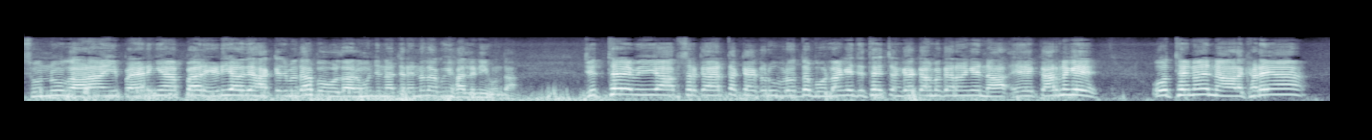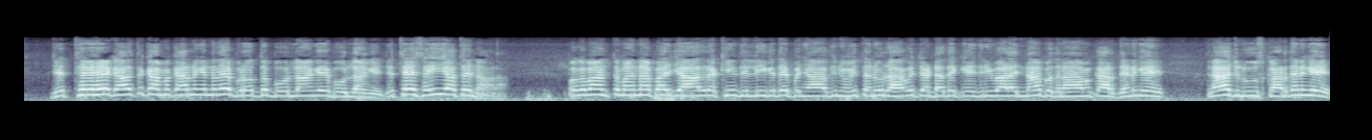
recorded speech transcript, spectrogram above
ਸੋਨੂੰ ਗਾਲਾਂ ਹੀ ਪੈਣਗੀਆਂ, ਆਪਾਂ ਰੇੜੀ ਵਾਲੇ ਦੇ ਹੱਕ 'ਚ ਮੈਂ ਤਾਂ ਬੋਲਦਾ ਰਹੂੰ, ਜਿੰਨਾ ਚਿਰ ਇਹਨਾਂ ਦਾ ਕੋਈ ਹੱਲ ਨਹੀਂ ਹੁੰਦਾ। ਜਿੱਥੇ ਵੀ ਆਪ ਸਰਕਾਰ ਧੱਕਾ ਕਰੂ, ਵਿਰੁੱਧ ਬੋਲਾਂਗੇ, ਜਿੱਥੇ ਚੰਗਾ ਕੰਮ ਕਰਾਂਗੇ, ਨਾ ਇਹ ਕਰਨਗੇ, ਉੱਥੇ ਇਹਨਾਂ ਦੇ ਨਾਲ ਖੜੇ ਆ। ਜਿੱਥੇ ਇਹ ਗਲਤ ਕੰਮ ਕਰਨਗੇ, ਇਹਨਾਂ ਦੇ ਵਿਰੁੱਧ ਬੋਲਾਂਗੇ ਬੋਲਾਂਗੇ। ਜਿੱਥੇ ਸਹੀ ਆ, ਉੱਥੇ ਨਾਲ ਆ। ਭਗਵੰਤ ਮਾਨਾ ਪਰ ਯਾਦ ਰੱਖੀ ਦਿੱਲੀ ਕਿਤੇ ਪੰਜਾਬ ਦੀ ਨਹੀਂ ਹੋਈ। ਤੈਨੂੰ ਰਾਘਵ ਚੱਡਾ ਤੇ ਕੇਜਰੀਵਾਲ ਇੰਨਾ ਬਦਨਾਮ ਕਰ ਦੇਣਗੇ, ਤੇਰਾ ਜਲੂਸ ਕੱਢ ਦੇਣਗੇ।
